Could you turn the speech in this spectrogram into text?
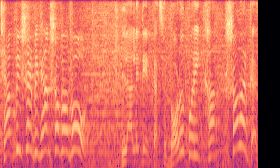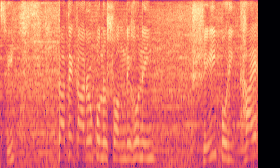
ছাব্বিশের বিধানসভা ভোট। লালেদের কাছে বড় পরীক্ষা, সবার কাছেই। তাতে কারোর কোনো সন্দেহ নেই। সেই পরীক্ষায়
